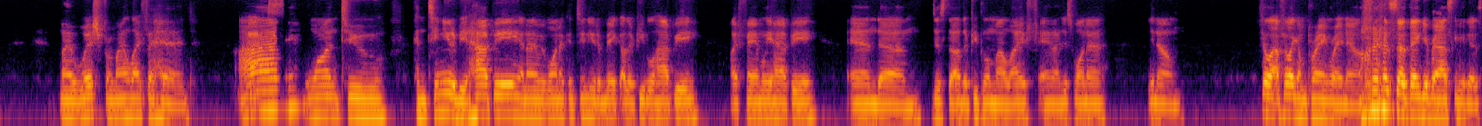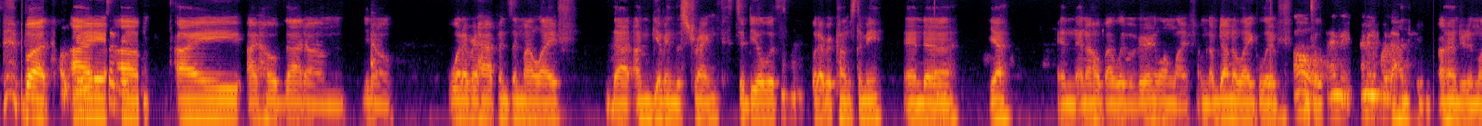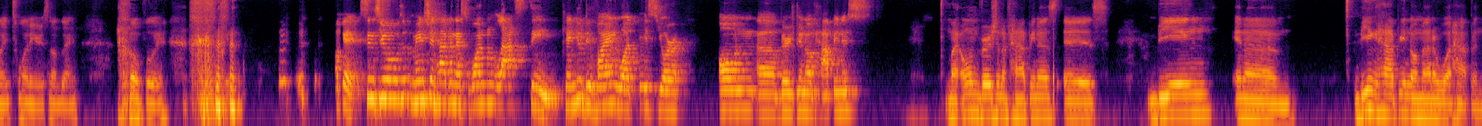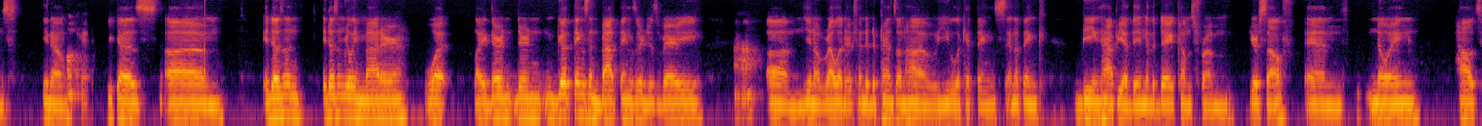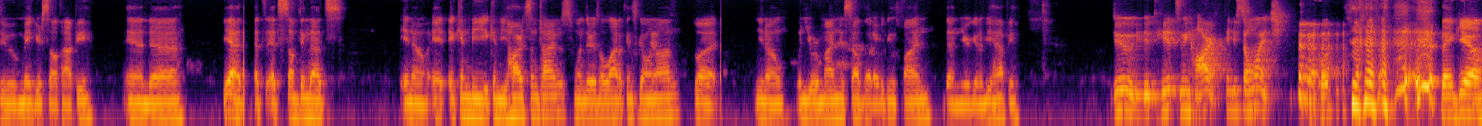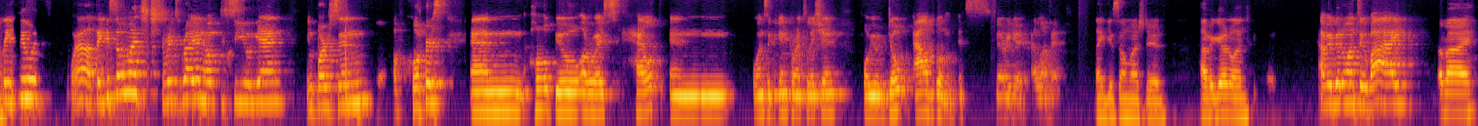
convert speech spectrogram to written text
my wish for my life ahead. I want to continue to be happy and I want to continue to make other people happy, my family happy, and um, just the other people in my life. And I just want to, you know, feel I feel like I'm praying right now. so thank you for asking me this. But I okay. um, I I hope that um, you know whatever happens in my life that I'm given the strength to deal with Mhm. whatever comes to me and uh, yeah and and I hope I live a very long life. I'm I'm down to like live Oh, until I mean, I mean for that. 100, 120 or something. Hopefully. Okay. Okay, since you mentioned happiness, one last thing. Can you define what is your own uh, version of happiness? My own version of happiness is being in a being happy no matter what happens, you know. Okay. because um, it doesn't it doesn't really matter what like there there good things and bad things are just very Uh-huh. um, you know relative and it depends on how you look at things and I think being happy at the end of the day comes from yourself and knowing how to make yourself happy and uh, yeah it's, it's something that's you know it, it can be it can be hard sometimes when there's a lot of things going on but you know when you remind yourself that everything's fine then you're gonna be happy Dude, it hits me hard. Thank you so much. thank you Well, thank you. Well, thank you so much, Rich Brian. Hope to see you again in person, of course, and hope you always health. And once again, congratulations for your dope album. It's very good. I love it. thank you so much dude have a good one Have a good one too. Bye. bye bye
